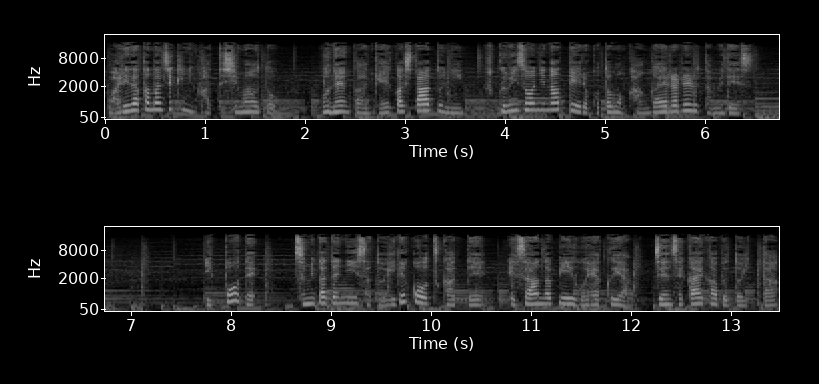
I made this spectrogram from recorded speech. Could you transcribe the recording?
割高な時期に買ってしまうと5年間経過した後に含み損になっていることも考えられるためです。一方で、積立 NISA と iDeCo を使って S&P500 や全世界株といった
